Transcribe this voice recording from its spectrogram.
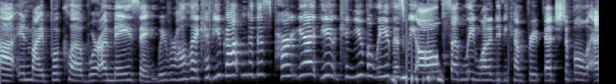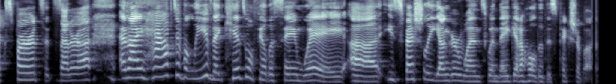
uh, in my book club were amazing. We were all like have you gotten to this part yet? You can you believe this? We all suddenly wanted to become fruit vegetable experts etc and i have to believe that kids will feel the same way uh, especially younger ones when they get a hold of this picture book.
